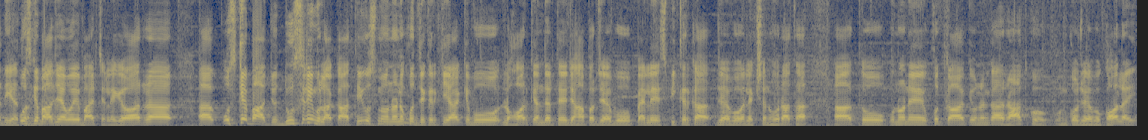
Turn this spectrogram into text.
जी उसके बाद जो। है वो ये बाहर चले गए और आ, उसके बाद जो दूसरी मुलाकात थी उसमें उन्होंने खुद ज़िक्र किया कि वो लाहौर के अंदर थे जहाँ पर जो है वो पहले स्पीकर का जो है वो इलेक्शन हो रहा था। आ, तो उन्होंने खुद कहा कि उन्होंने कहा रात को उनको जो है वो कॉल आई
